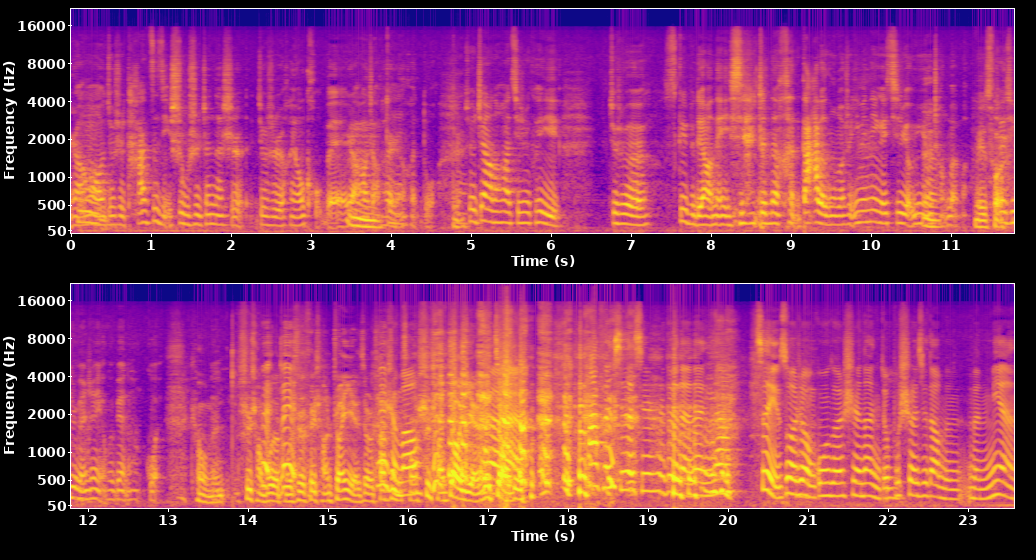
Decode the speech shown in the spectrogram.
然后就是他自己是不是真的是就是很有口碑，然后找他的人很多，所以这样的话其实可以就是 skip 掉那一些 真的很大的工作室，因为那个其实有运营成本嘛，没错，所以其实纹身也会变得很贵。看我们市场部的同事非常专业，就是他是从市场调研的角度，他分析的其实是对的。那你看自己做这种工作室，那你就不涉及到门门面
